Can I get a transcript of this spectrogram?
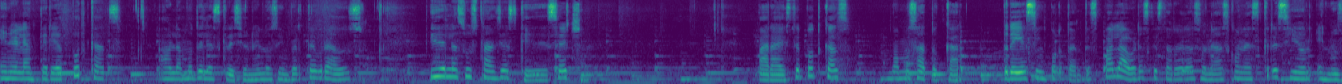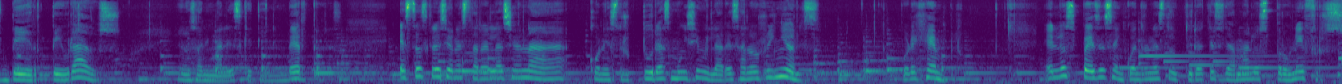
En el anterior podcast hablamos de la excreción en los invertebrados y de las sustancias que desechan. Para este podcast vamos a tocar tres importantes palabras que están relacionadas con la excreción en los vertebrados, en los animales que tienen vértebras. Esta excreción está relacionada con estructuras muy similares a los riñones. Por ejemplo, en los peces se encuentra una estructura que se llama los pronefros.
